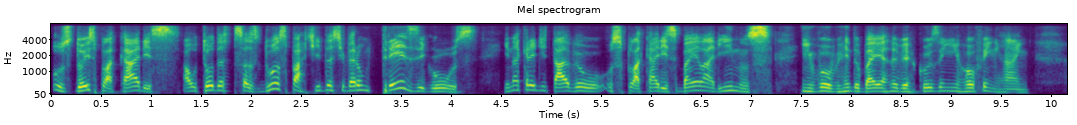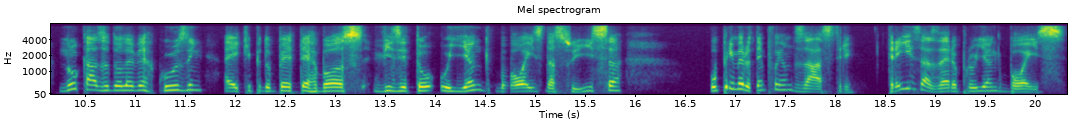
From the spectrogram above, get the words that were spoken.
os dois placares, ao todo essas duas partidas tiveram 13 gols. Inacreditável os placares bailarinos envolvendo Bayer Leverkusen e Hoffenheim. No caso do Leverkusen, a equipe do Peter Boss visitou o Young Boys da Suíça. O primeiro tempo foi um desastre. 3 a 0 para o Young Boys.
